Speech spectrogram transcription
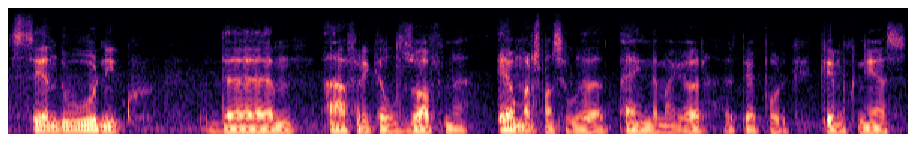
Sendo o único da África lusófona, é uma responsabilidade ainda maior, até porque quem me conhece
